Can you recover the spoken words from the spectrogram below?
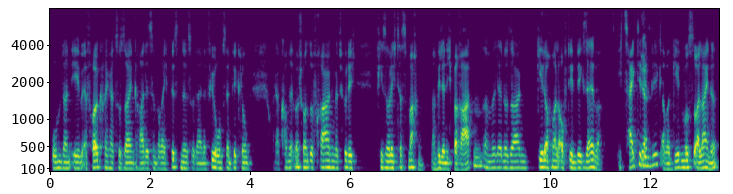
um dann eben erfolgreicher zu sein, gerade jetzt im Bereich Business oder eine Führungsentwicklung. Und da kommen immer schon so Fragen natürlich, wie soll ich das machen? Man will ja nicht beraten, man will ja nur sagen, geh doch mal auf den Weg selber. Ich zeige dir ja. den Weg, aber gehen musst du alleine.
